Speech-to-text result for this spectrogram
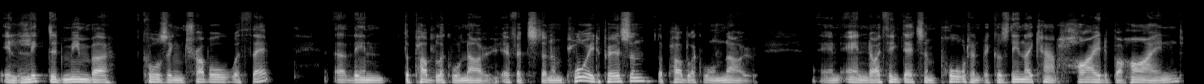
elected member causing trouble with that, uh, then the public will know. If it's an employed person, the public will know. And and I think that's important because then they can't hide behind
